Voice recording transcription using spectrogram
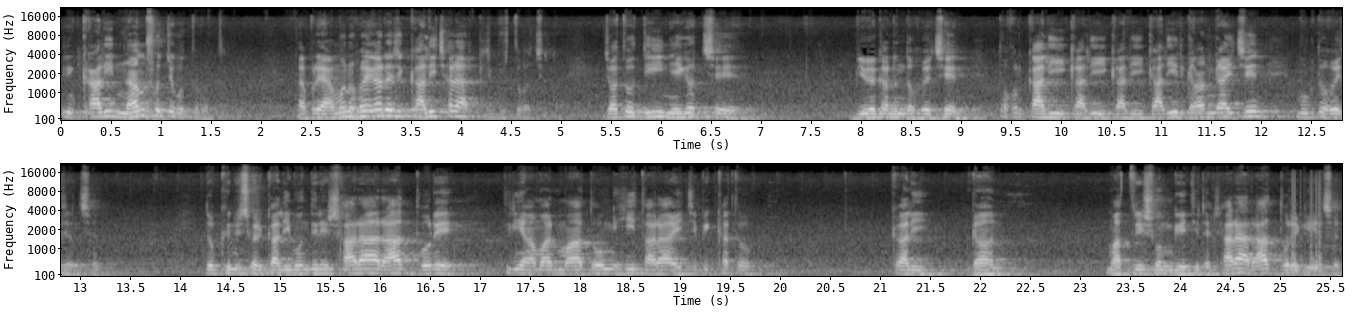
তিনি কালীর নাম সহ্য করতে পারতেন। তারপরে এমন হয়ে গেল যে কালী ছাড়া আর কিছু বুঝতে পারছেন না। যত দিন এগোচ্ছে, বিবেকানন্দ হয়েছেন, তখন কালী কালী কালী, কালীর গান গাইছেন, মুগ্ধ হয়ে যাচ্ছেন। দক্ষিণেশ্বর কালী মন্দিরে সারা রাত ধরে তিনি আমার মা তংহি তারা এই যে বিখ্যাত কালী গান মাতৃসঙ্গীত, যেটা সারা রাত ধরে গিয়েছেন।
